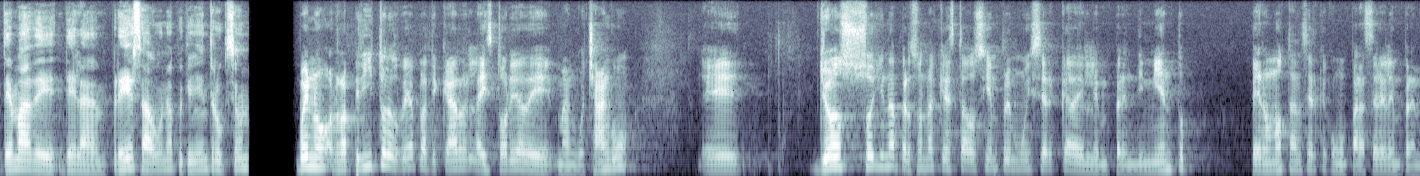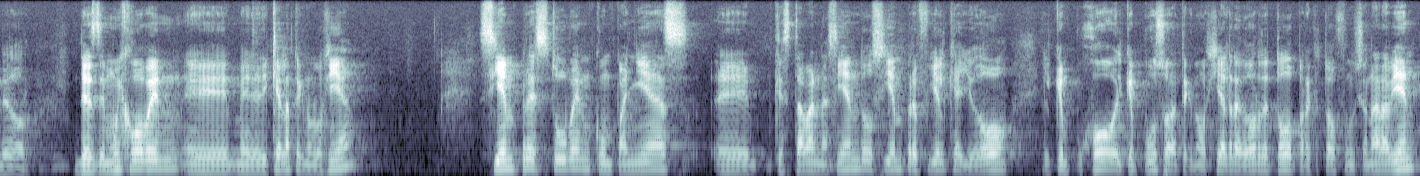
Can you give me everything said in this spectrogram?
tema de, la empresa, una pequeña introducción. Bueno, rapidito les voy a platicar la historia de Mango Chango. Eh, yo soy una persona que ha estado siempre muy cerca del emprendimiento, pero no tan cerca como para ser el emprendedor. Desde muy joven eh, me dediqué a la tecnología. Siempre estuve en compañías eh, que estaban naciendo, siempre fui el que ayudó el que empujó, el que puso la tecnología alrededor de todo para que todo funcionara bien.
